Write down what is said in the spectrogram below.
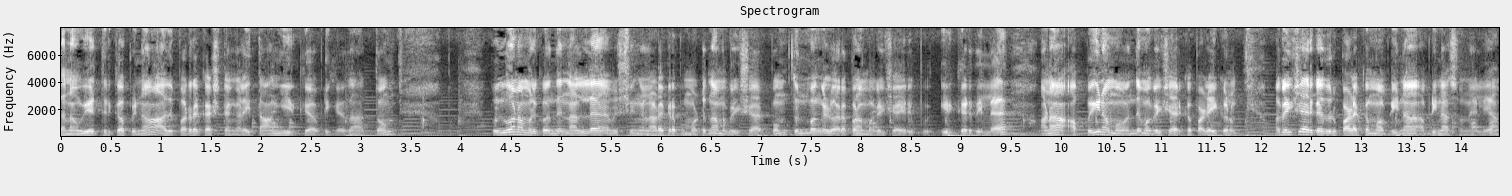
தன்னை உயர்த்திருக்கு அப்படின்னா அது படுற கஷ்டங்களை தாங்கியிருக்கு அப்படிங்கிறது தான் அர்த்தம். பொதுவாக நம்மளுக்கு வந்து நல்ல விஷயங்கள் நடக்கிறப்ப மட்டும்தான் மகிழ்ச்சியாக இருப்போம். துன்பங்கள் வரப்போ நம்ம மகிழ்ச்சியாக இருப்பு இருக்கிறது இல்லை ஆனால் அப்பயும் நம்ம வந்து மகிழ்ச்சியாக இருக்க பழகிக்கணும். மகிழ்ச்சியாக இருக்கிறது ஒரு பழக்கம் அப்படின்னா அப்படி நான் சொன்னேன் இல்லையா?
